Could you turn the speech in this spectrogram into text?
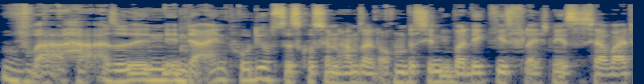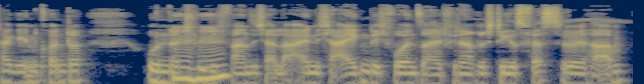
also in, in der einen Podiumsdiskussion haben sie halt auch ein bisschen überlegt, wie es vielleicht nächstes Jahr weitergehen könnte. Und natürlich Mhm. waren sich alle einig, eigentlich wollen sie halt wieder ein richtiges Festival haben.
